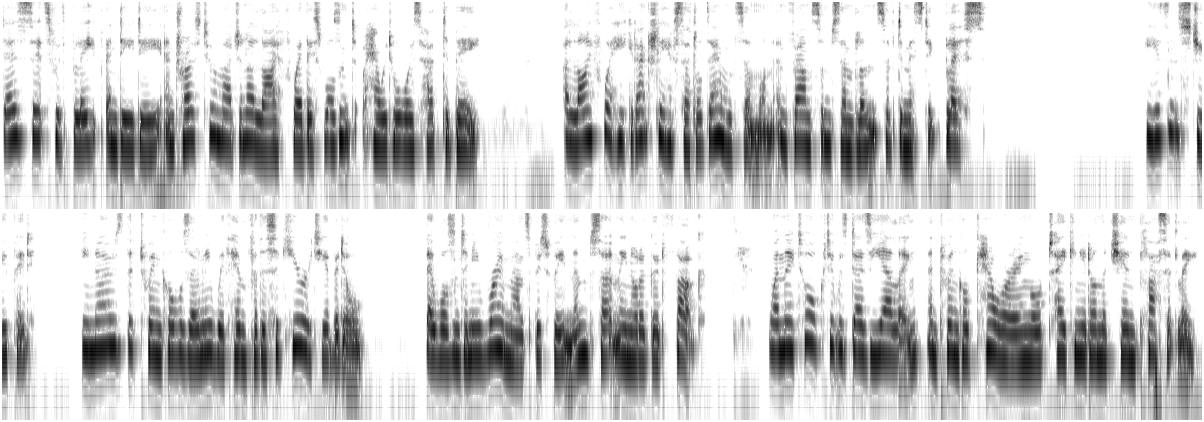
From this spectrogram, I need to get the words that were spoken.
Des sits with Bleep and Dee Dee and tries to imagine a life where this wasn't how it always had to be. A life where he could actually have settled down with someone and found some semblance of domestic bliss. He isn't stupid. He knows that Twinkle was only with him for the security of it all. There wasn't any romance between them, certainly not a good fuck. When they talked, it was Des yelling, and Twinkle cowering or taking it on the chin placidly.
